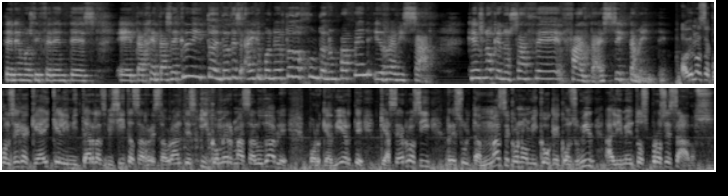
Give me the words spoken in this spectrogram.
Tenemos diferentes eh, tarjetas de crédito, entonces hay que poner todo junto en un papel y revisar qué es lo que nos hace falta estrictamente. Además aconseja que hay que limitar las visitas a restaurantes y comer más saludable, porque advierte que hacerlo así resulta más económico que consumir alimentos procesados.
